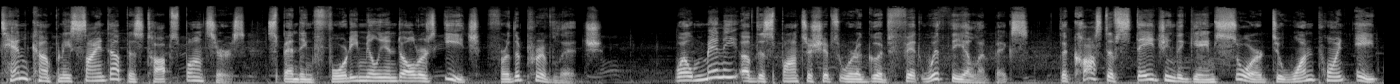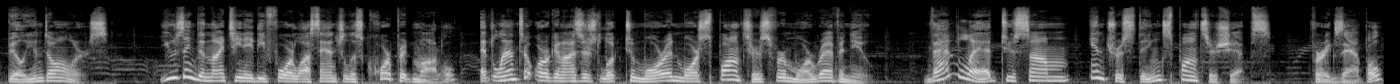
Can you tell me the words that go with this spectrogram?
10 companies signed up as top sponsors, spending $40 million each for the privilege. While many of the sponsorships were a good fit with the Olympics, the cost of staging the games soared to $1.8 billion. Using the 1984 Los Angeles corporate model, Atlanta organizers looked to more and more sponsors for more revenue. That led to some interesting sponsorships. For example,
